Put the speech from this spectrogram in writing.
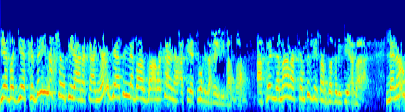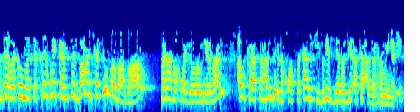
جێبەجێکردنی نەخشە و پیرانەکانیان زیاتر لە بازارەکانە ئەکرێت وەک لە غێری بازار ئافرەت لە ماڵە کەمتر زەفری پێ ئەبا. لە ناو گەڕەکە و منتقی خۆی کەمتر بەڵام کەتوو بۆ بازار پنا بەخۆی گەورە میربان ئەو کاتە هەندێک لە خواستەکانی ئیبلیس جێبەجێ ئەکا ئەگەر هەمووی نەبێت.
